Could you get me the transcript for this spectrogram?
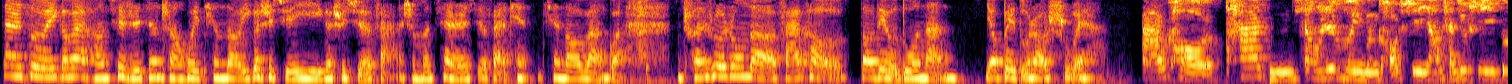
但是作为一个外行，确实经常会听到，一个是学艺，一个是学法，什么劝人学法，千千刀万剐。传说中的法考到底有多难？要背多少书呀？法考它嗯，像任何一门考试一样，它就是一个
